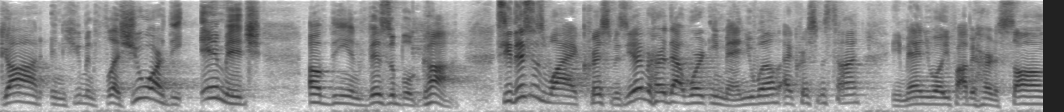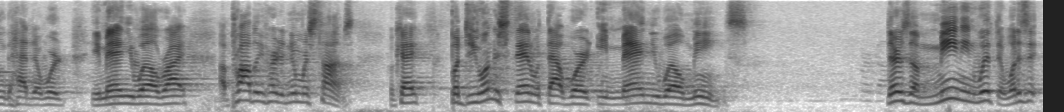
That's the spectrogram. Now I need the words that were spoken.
God in human flesh. You are the image of the invisible God. See, this is why at Christmas, you ever heard that word Emmanuel at Christmas time? Emmanuel, you probably heard a song that had that word Emmanuel, right? I probably heard it numerous times, okay? But do you understand what that word Emmanuel means? There's a meaning with it. What is it?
